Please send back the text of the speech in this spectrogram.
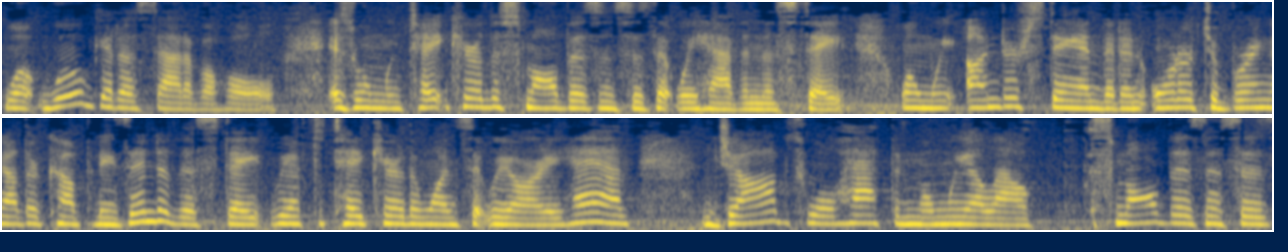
What will get us out of a hole is when we take care of the small businesses that we have in the state, when we understand that in order to bring other companies into this state, we have to take care of the ones that we already have. Jobs will happen when we allow small businesses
